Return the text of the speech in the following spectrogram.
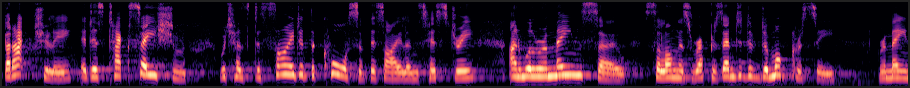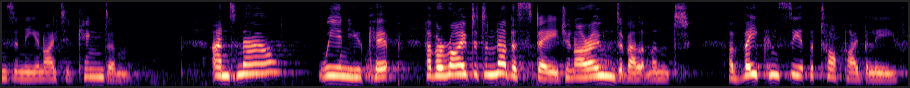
But actually, it is taxation which has decided the course of this island's history and will remain so so long as representative democracy remains in the United Kingdom. And now, we in UKIP have arrived at another stage in our own development, a vacancy at the top, I believe.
